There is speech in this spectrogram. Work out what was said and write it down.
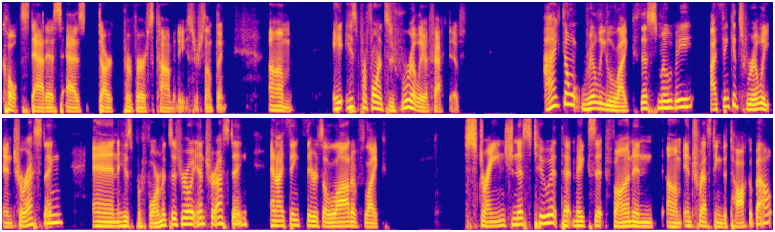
cult status as dark, perverse comedies or something. Um, his performance is really effective. I don't really like this movie. I think it's really interesting and his performance is really interesting and I think there's a lot of like strangeness to it that makes it fun and um, interesting to talk about.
